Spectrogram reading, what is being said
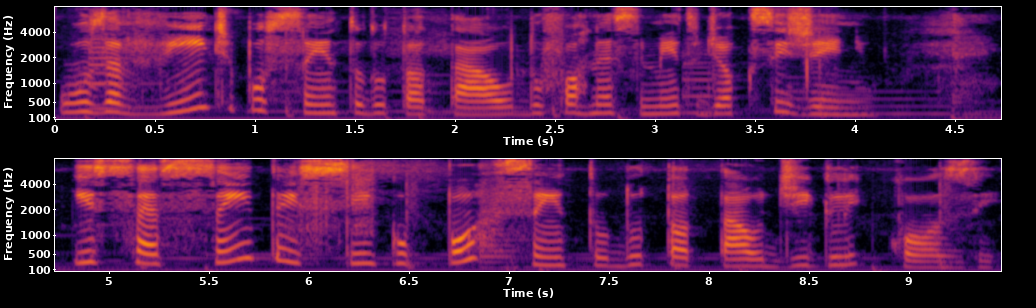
usa 20% do total do fornecimento de oxigênio e 65% do total de glicose.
